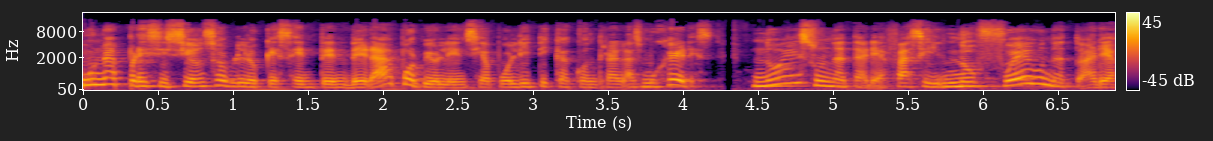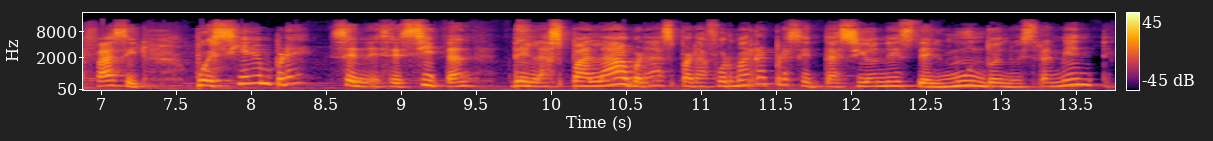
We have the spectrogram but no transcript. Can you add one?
una precisión sobre lo que se entenderá por violencia política contra las mujeres. no es una tarea fácil, no fue una tarea fácil, pues siempre se necesitan de las palabras para formar representaciones del mundo en nuestra mente.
